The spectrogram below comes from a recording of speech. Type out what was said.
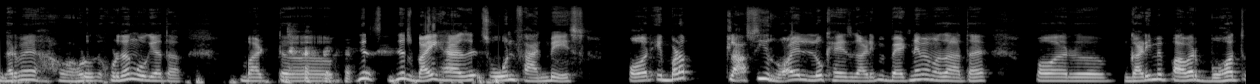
घर में हुड़दंग हो गया था। But this this bike has its own fan base और एक बड़ा क्लासी रॉयल लुक है इस गाड़ी में। बैठने में मज़ा आता है और गाड़ी में पावर बहुत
